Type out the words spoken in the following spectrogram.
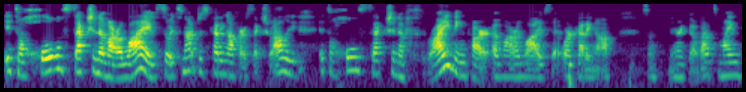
it's a whole section of our lives. So it's not just cutting off our sexuality, it's a whole section of thriving part of our lives that we're cutting off. So there you go. That's my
